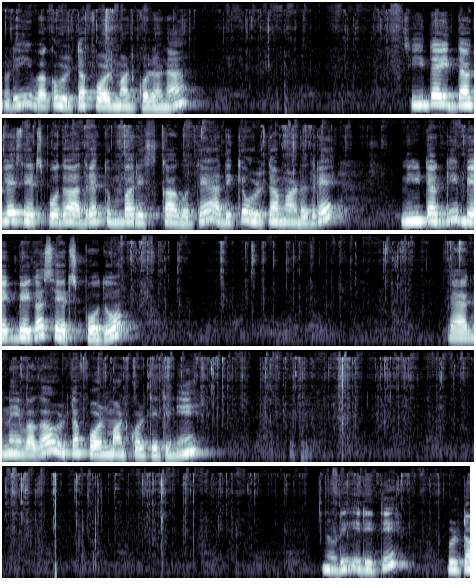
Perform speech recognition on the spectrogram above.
ನೋಡಿ, ಇವಾಗ ಉಲ್ಟಾ ಫೋಲ್ಡ್ ಮಾಡ್ಕೊಳ್ಳೋಣ. ಸೀದಾ ಇದ್ದಾಗಲೇ ಸೇರಿಸ್ಬೋದು, ಆದರೆ ತುಂಬ ರಿಸ್ಕ್ ಆಗುತ್ತೆ. ಅದಕ್ಕೆ ಉಲ್ಟಾ ಮಾಡಿದ್ರೆ ನೀಟಾಗಿ ಬೇಗ ಬೇಗ ಸೇರಿಸ್ಬೋದು. ಬ್ಯಾಗ್ನ ಇವಾಗ ಉಲ್ಟಾ ಫೋಲ್ಡ್ ಮಾಡ್ಕೊಳ್ತಿದ್ದೀನಿ. ನೋಡಿ, ಈ ರೀತಿ ಉಲ್ಟಾ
